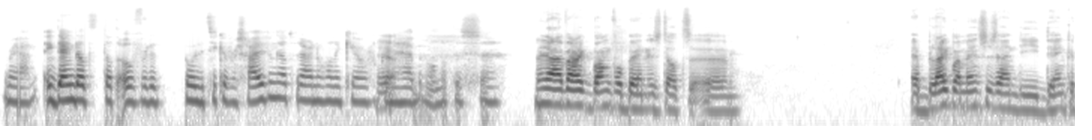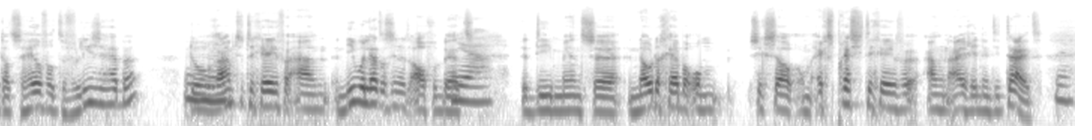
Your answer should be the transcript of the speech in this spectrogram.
Maar ja, ik denk dat, dat over de politieke verschuiving dat we daar nog wel een keer over Ja. kunnen hebben. Want dat is... eh, Nou ja, waar ik bang voor ben is dat ehm, er blijkbaar mensen zijn die denken dat ze heel veel te verliezen hebben. Door mhm. ruimte te geven aan nieuwe letters in het alfabet. Ja, Die mensen nodig hebben om zichzelf, om expressie te geven aan hun eigen identiteit. Ja.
